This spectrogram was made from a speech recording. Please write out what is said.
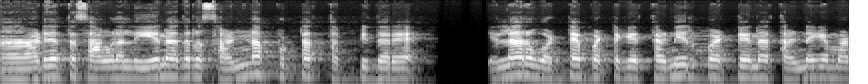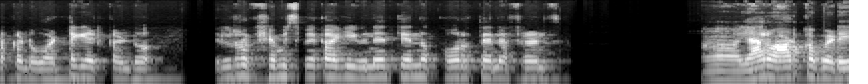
ನಾನು ಆಡಿದಂಥ ಸಾಂಗ್ಗಳಲ್ಲಿ ಏನಾದರೂ ಸಣ್ಣ ಪುಟ್ಟ ತಪ್ಪಿದ್ದಾರೆ, ಎಲ್ಲರೂ ಹೊಟ್ಟೆ ಬಟ್ಟೆಗೆ, ತಣ್ಣೀರು ಬಟ್ಟೆನ ತಣ್ಣಗೆ ಮಾಡ್ಕೊಂಡು ಹೊಟ್ಟೆಗೆ ಇಟ್ಕೊಂಡು ಎಲ್ಲರೂ ಕ್ಷಮಿಸಬೇಕಾಗಿ ವಿನಂತಿಯನ್ನು ಕೋರುತ್ತೇನೆ ಫ್ರೆಂಡ್ಸ್ ಯಾರು ಆಡ್ಕೋಬೇಡಿ,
